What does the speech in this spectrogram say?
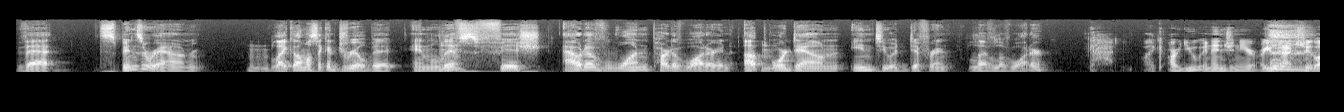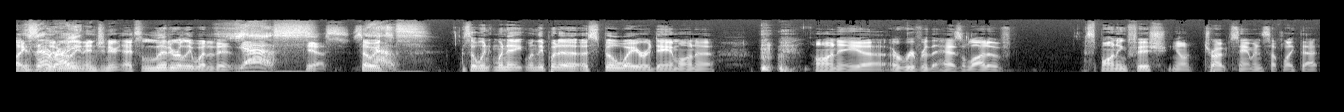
that spins around like almost like a drill bit and lifts fish out of one part of water and up or down into a different level of water? God, like are you an engineer? Are you actually like literally right? an engineer? That's literally what it is. Yes. Yes. So it's. So when when they when they put a, a spillway or a dam on a on a uh, a river that has a lot of spawning fish, you know, trout, salmon, stuff like that,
